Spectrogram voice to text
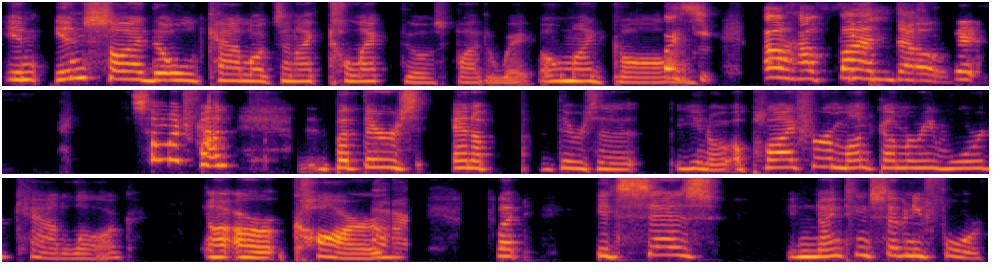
In inside the old catalogs, and I collect those, by the way. Oh my god! Oh, how fun though! so much fun. But there's and a there's a you know apply for a Montgomery Ward catalog uh, or card, but it says in 1974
